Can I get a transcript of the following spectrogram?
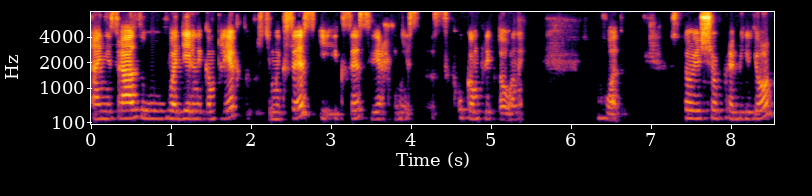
а не сразу в отдельный комплект, допустим, XS и XS вниз укомплектованы. Вот. Что еще про белье?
